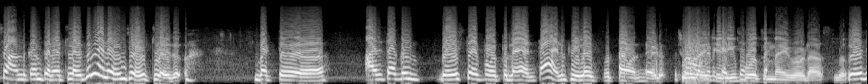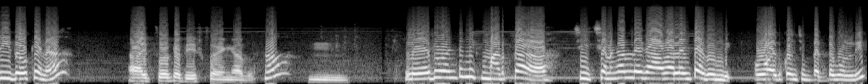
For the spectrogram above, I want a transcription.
సో అందుకని తినట్లేదు నేను ఏం చేయట్లేదు. బట్ అరిటాకులు వేస్ట్ అయిపోతున్నాయంట ఆయన ఫీల్ అయిపోతా ఉన్నాడు. చిరిగిపోతున్నాయి కూడా అసలు. ఏది ఇది ఓకేనా? ఇట్స్ ఓకే తీసుకో ఏం కాదు. లేదు అంటే నీకు మడత చి- చిన్నగందే కావాలంటే అది ఉంది. ఓ అది కొంచెం పెద్దగా ఉంది.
